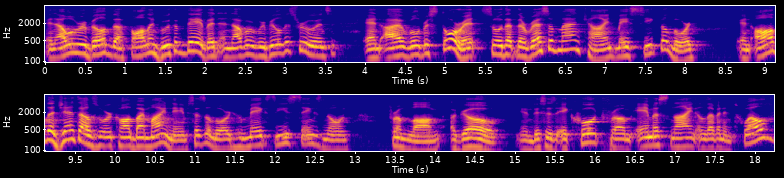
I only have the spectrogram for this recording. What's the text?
and I will rebuild the fallen booth of David, and I will rebuild its ruins, and I will restore it, so that the rest of mankind may seek the Lord, and all the Gentiles who are called by my name, says the Lord, who makes these things known from long ago. And this is a quote from Amos 9, 11, and 12.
